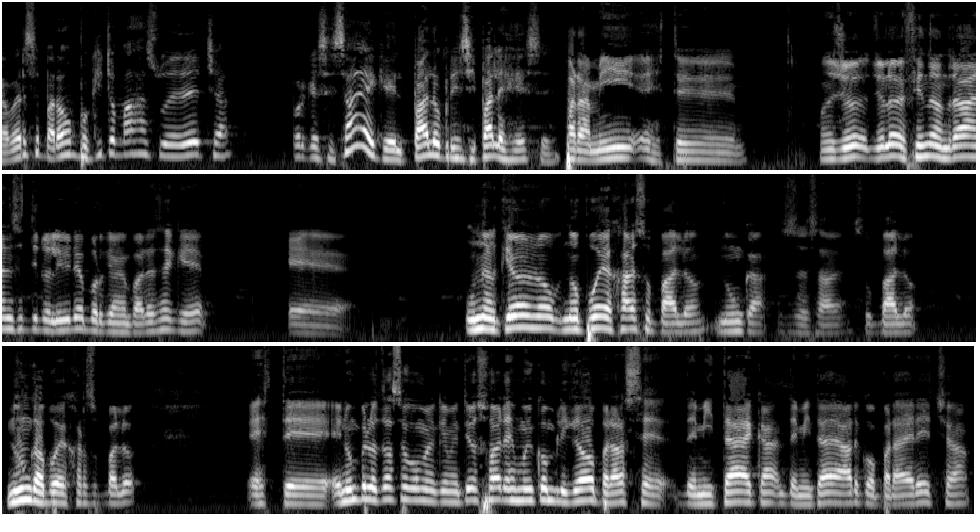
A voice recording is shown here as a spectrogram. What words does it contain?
haberse parado un poquito más a su derecha, porque se sabe que el palo principal es ese. Para mí, este... Bueno, yo, yo lo defiendo a Andrada en ese tiro libre porque me parece que eh, un arquero no, no puede dejar su palo, nunca, eso se sabe, su palo, nunca puede dejar su palo. Este, en un pelotazo como el que metió Suárez es muy complicado pararse de mitad de, de mitad de arco para derecha,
